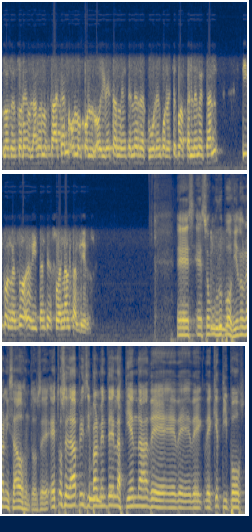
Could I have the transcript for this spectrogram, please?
los sensores blancos los sacan o, lo, o directamente le recubren con este papel de metal y con eso evitan que suene al salir. Es, son grupos bien organizados, entonces. ¿Esto se da principalmente en las tiendas de, de, de, qué tipos?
